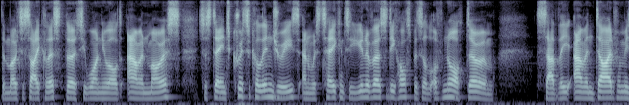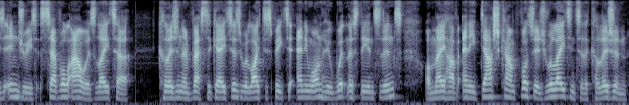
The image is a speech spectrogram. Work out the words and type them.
The motorcyclist, 31-year-old Aaron Morris, sustained critical injuries and was taken to University Hospital of North Durham. Sadly, Aaron died from his injuries several hours later. Collision investigators would like to speak to anyone who witnessed the incident or may have any dashcam footage relating to the collision.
